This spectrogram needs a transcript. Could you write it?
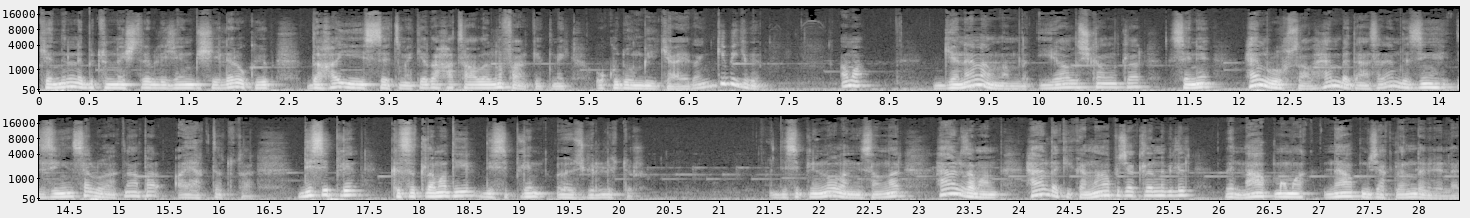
kendinle bütünleştirebileceğin bir şeyler okuyup daha iyi hissetmek ya da hatalarını fark etmek okuduğun bir hikayeden gibi gibi. Ama genel anlamda iyi alışkanlıklar seni hem ruhsal hem bedensel hem de zihinsel olarak ne yapar? Ayakta tutar. Disiplin kısıtlama değil, disiplin özgürlüktür. Disiplinli olan insanlar her zaman her dakika ne yapacaklarını bilir ve ne yapmamak, ne yapmayacaklarını da bilirler.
